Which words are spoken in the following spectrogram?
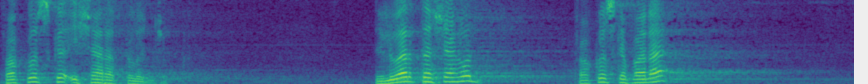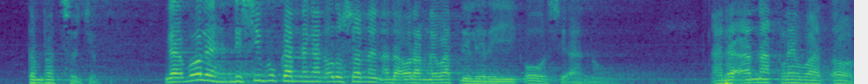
Fokus ke isyarat telunjuk. Di luar tasyahud Fokus kepada tempat sujud. Gak boleh disibukkan dengan urusan lain. Ada orang lewat dilirik, oh si Anu. Ada anak lewat, oh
